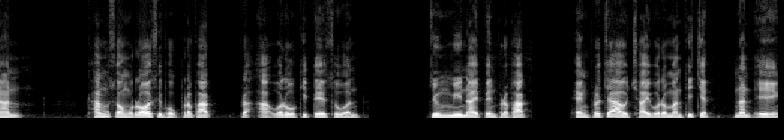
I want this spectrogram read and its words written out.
นั้น ทั้ง 216 พระพักพระอวโลกิเตศวน จึงมีนายเป็นพระพักแห่งพระเจ้าชัยวรมันที่ 7 นั่นเอง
